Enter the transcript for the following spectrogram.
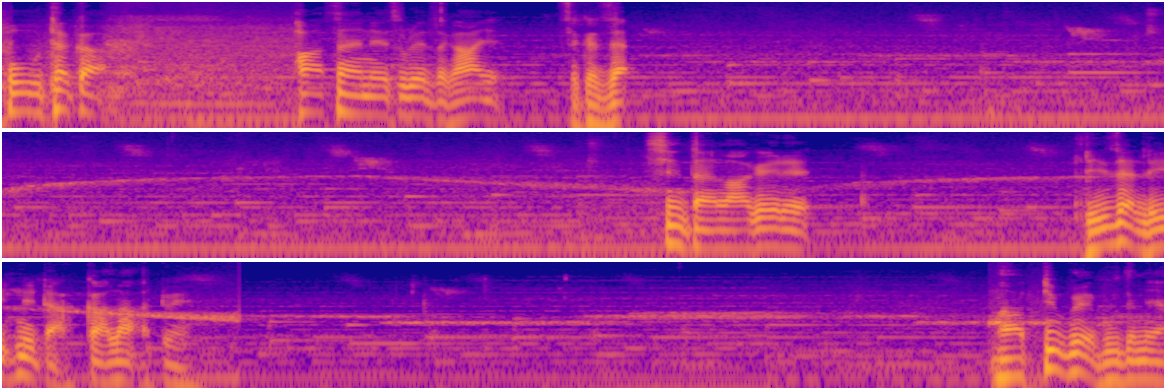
ဟိုထက်ကဖာဆန်နေဆိုတဲ့စကားရဲ့စကားဆက် ရှင်တန်လာခဲ့တဲ့44နှစ်တာကာလအတွင်းငါပြုတ်ခဲ့ဘူးသမျှ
